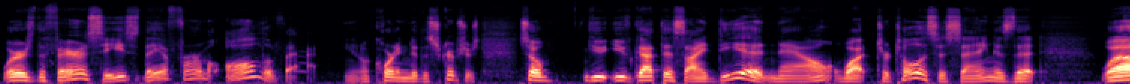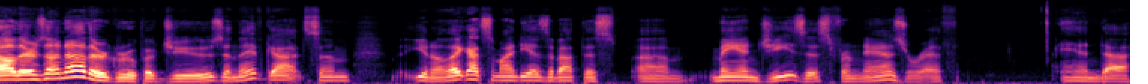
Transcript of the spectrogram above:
whereas the Pharisees they affirm all of that, you know, according to the scriptures. So you you've got this idea now. What Tertullus is saying is that. Well, there's another group of Jews, and they've got some, you know, they got some ideas about this um, man Jesus from Nazareth, and uh,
